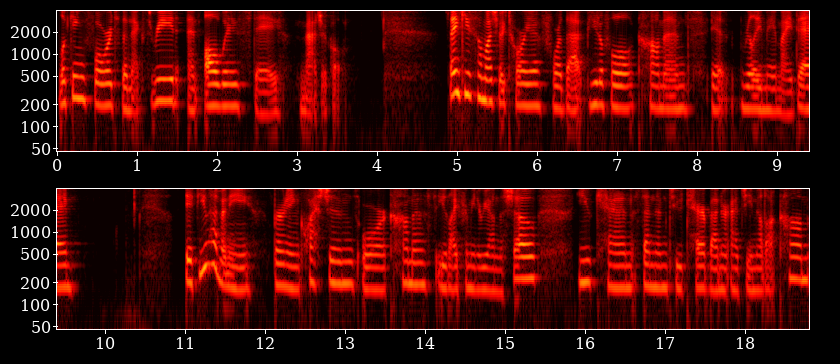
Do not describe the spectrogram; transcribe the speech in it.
Looking forward to the next read and always stay magical. Thank you so much, Victoria, for that beautiful comment. It really made my day. If you have any burning questions or comments that you'd like for me to read on the show, you can send them to tarahbenner at gmail.com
